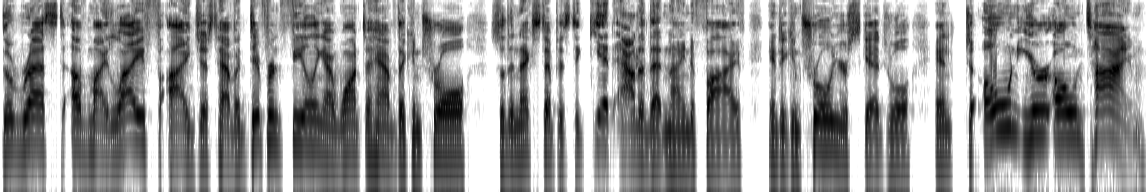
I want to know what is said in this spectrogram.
the rest of my life. I just have a different feeling. I want to have the control. So the next step is to get out of that nine to five and to control your schedule and to own your own time.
